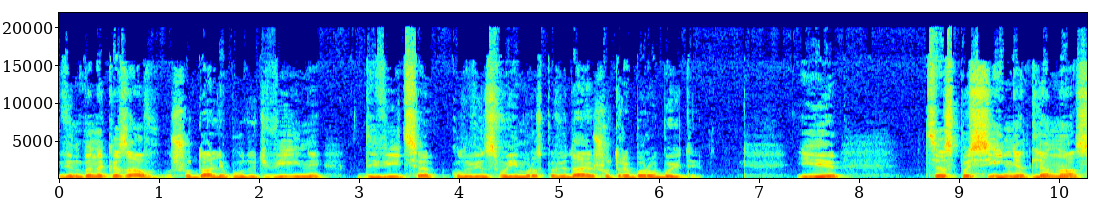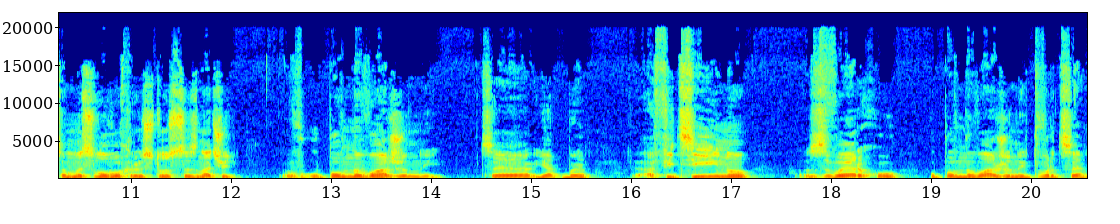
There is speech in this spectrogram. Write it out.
він би не казав, що далі будуть війни. Дивіться, коли він своїм розповідає, що треба робити. І це спасіння для нас. Саме слово Христос це значить уповноважений. Це якби офіційно зверху уповноважений творцем,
